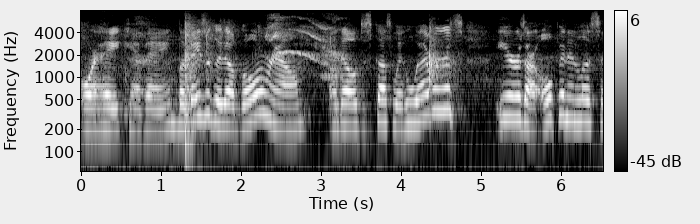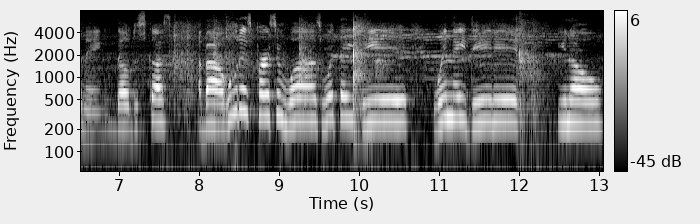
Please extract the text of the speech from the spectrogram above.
or a hate campaign. But basically, they'll go around and they'll discuss with whoever's ears are open and listening. They'll discuss about who this person was, what they did, when they did it, you know,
